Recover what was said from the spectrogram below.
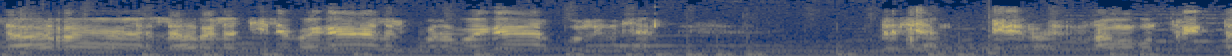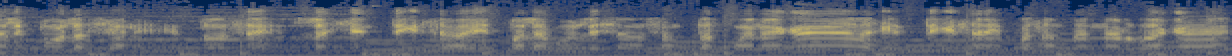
la barra, la barra de la Chile para acá, la escuela para acá, el librial decían, miren, vamos a construir tales poblaciones. Entonces, la gente que se va a ir para la población de Santa Juana acá, la gente que se va a ir para San Bernardo acá,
